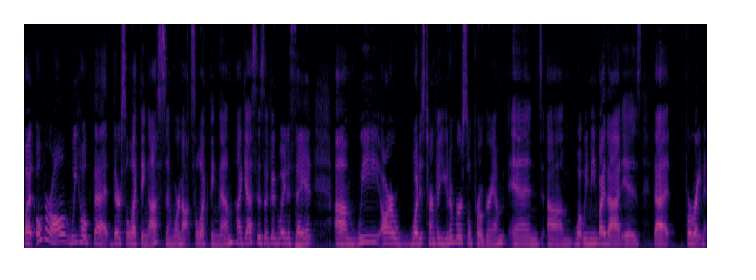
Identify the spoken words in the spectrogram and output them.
But overall, we hope that they're selecting us and we're not selecting them. I guess is a good way to say it. Um, we are what is termed a universal program, and um, what we mean by that is that for right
